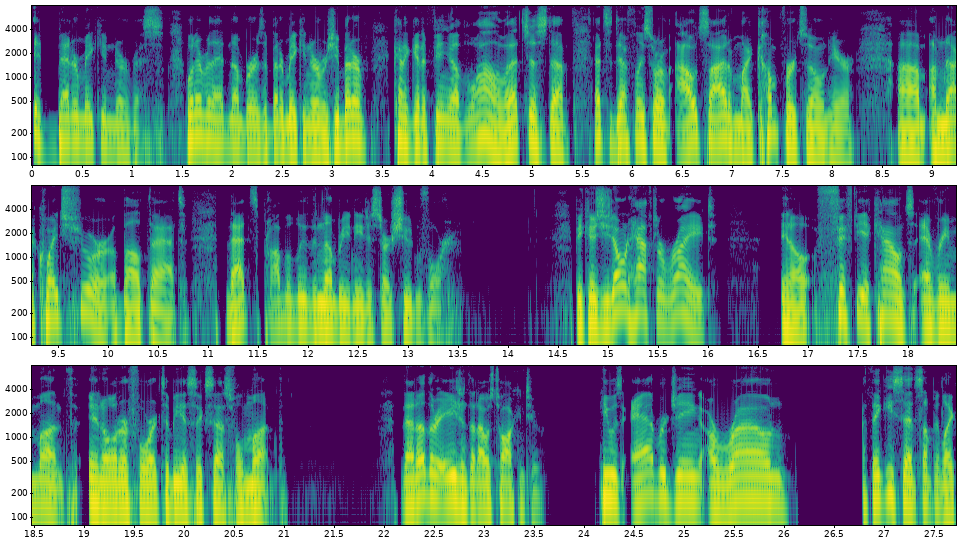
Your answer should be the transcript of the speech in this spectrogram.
It better make you nervous. Whatever that number is, it better make you nervous. You better kind of get a feeling of, wow, that's just uh, that's definitely sort of outside of my comfort zone here. Um, I'm not quite sure about that. That's probably the number you need to start shooting for, because you don't have to write, you know, 50 accounts every month in order for it to be a successful month. That other agent that I was talking to, he was averaging around I think he said something like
